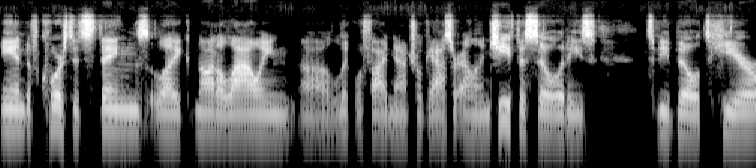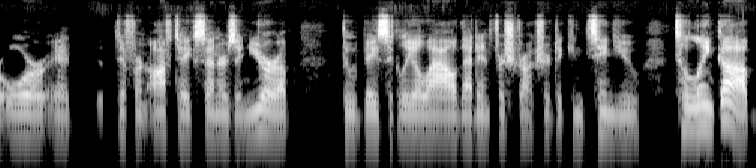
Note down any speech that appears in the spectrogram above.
And of course, it's things like not allowing uh, liquefied natural gas or LNG facilities to be built here or at different offtake centers in Europe that would basically allow that infrastructure to continue to link up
